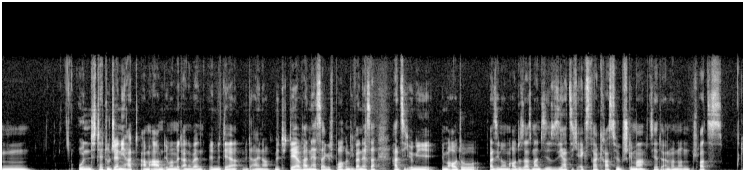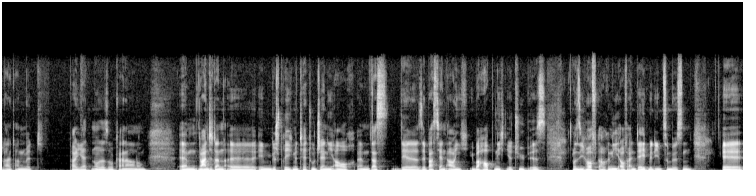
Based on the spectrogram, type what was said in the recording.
Mm. Und Tattoo Jenny hat am Abend immer mit einer, mit der, mit einer, mit der Vanessa gesprochen. Die Vanessa hat sich irgendwie im Auto, als sie noch im Auto saß, meinte sie, sie hat sich extra krass hübsch gemacht. Sie hatte einfach nur ein schwarzes Kleid an mit Pailletten oder so, keine Ahnung. Ähm, meinte dann äh, im Gespräch mit Tattoo Jenny auch, ähm, dass der Sebastian eigentlich überhaupt nicht ihr Typ ist und sie hofft auch nie auf ein Date mit ihm zu müssen. Äh,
